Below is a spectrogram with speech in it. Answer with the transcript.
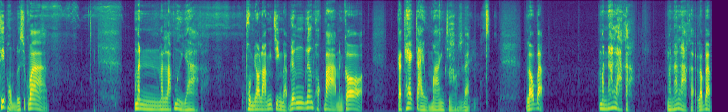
ที่ผมรู้สึกว่า มันมันรับมือยากอะผมยอมรับจริงๆ แบบเรื่องเรื่องพอกบามันก็กระแทกใจผมมากจริงๆแบบ แล้วแบบ มันน่ารักอะมันน่ารักอะแล้วแบบ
